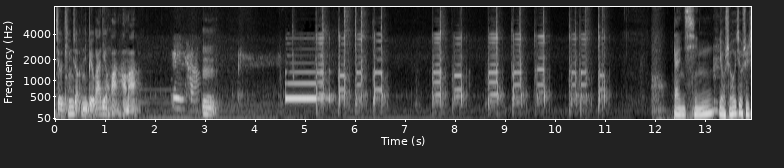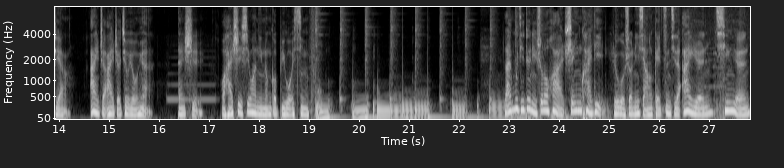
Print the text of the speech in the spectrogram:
就听着，你别挂电话，好吗？嗯，好。嗯。感情有时候就是这样，爱着爱着就永远。但是我还是希望你能够比我幸福。来不及对你说的话，声音快递。如果说你想要给自己的爱人、亲人，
